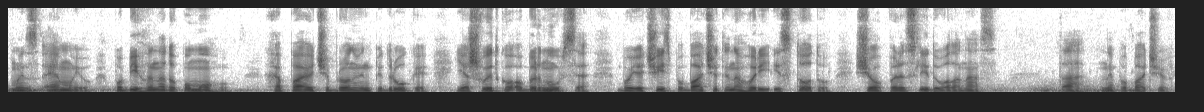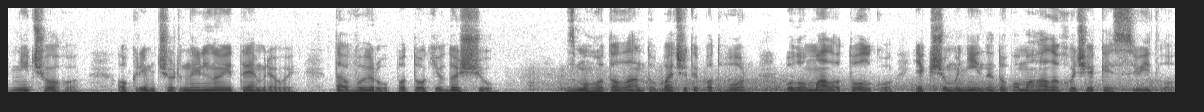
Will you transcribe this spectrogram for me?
Ми з Емою побігли на допомогу. Хапаючи Бронвін під руки, я швидко обернувся, боячись побачити на горі істоту, що переслідувала нас. Та не побачив нічого, окрім чорнильної темряви та виру потоків дощу. З мого таланту бачити потвор було мало толку, якщо мені не допомагало хоч якесь світло.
